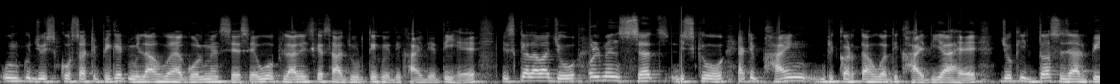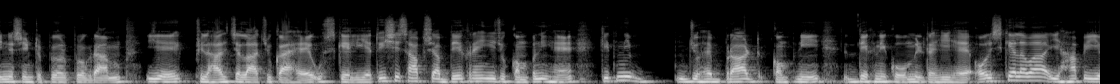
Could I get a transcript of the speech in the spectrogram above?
उनको जो इसको सर्टिफिकेट मिला हुआ है गोल्डमैन सेच से वो फिलहाल इसके साथ जुड़ते हुए दिखाई देती है इसके अलावा जो गोल्डमैन सेस इसको सर्टिफाइंग भी करता हुआ दिखाई दिया है जो कि दस हज़ार बिजनेस इंटरप्रोर प्रोग्राम ये फिलहाल चला चुका है उसके लिए तो इस हिसाब से आप देख रहे हैं ये जो कंपनी है कितनी जो है ब्राड कंपनी देखने को मिल रही है और इसके अलावा यहाँ पे ये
